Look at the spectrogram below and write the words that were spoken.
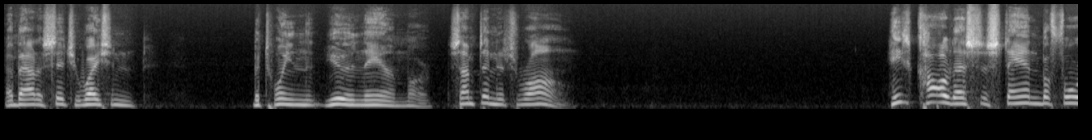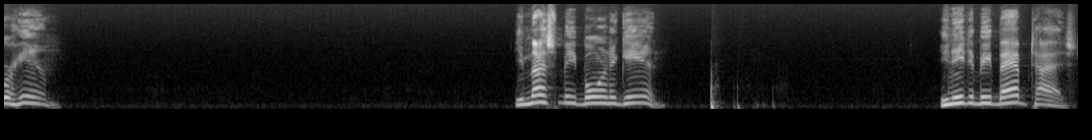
about a situation between you and them or something that's wrong. He's called us to stand before Him. You must be born again. You need to be baptized.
